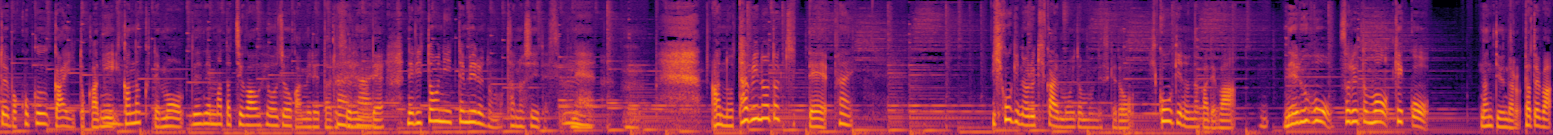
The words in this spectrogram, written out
例えば国外とかに行かなくても、全然また違う表情が見れたりするのではいはい、で離島に行ってみるのも楽しいですよね。うん、うん、あの旅の時って、はい、飛行機乗る機会も多いと思うんですけど飛行機の中では寝る方それとも結構なんて言うんだろう。例えば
